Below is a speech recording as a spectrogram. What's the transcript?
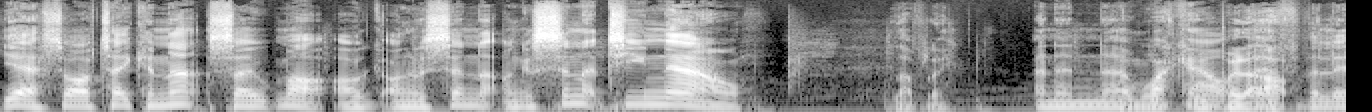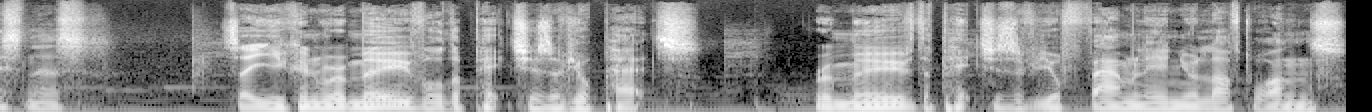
yeah. So I've taken that. So Mark, I'll, I'm going to send that. I'm going to send that to you now, lovely. and then uh, And we'll- whack we'll out put it there up. for the listeners. So you can remove all the pictures of your pets, remove the pictures of your family and your loved ones,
